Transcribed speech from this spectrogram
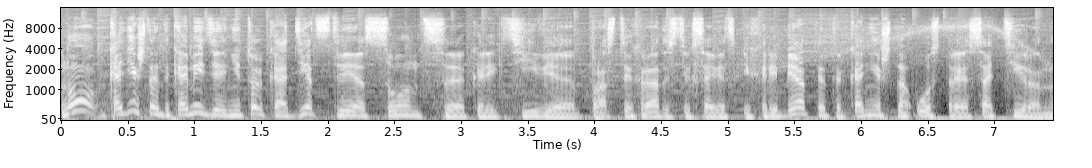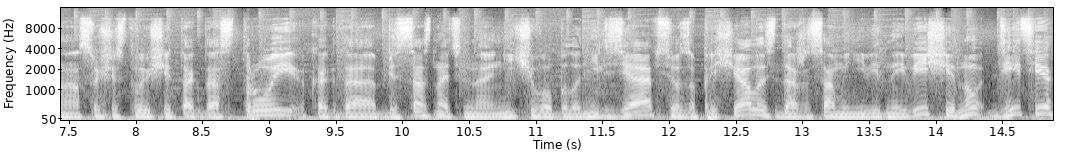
Ну, конечно, эта комедия не только о детстве, солнце, коллективе, простых радостях советских ребят. Это, конечно, острая сатира на существующий тогда строй, когда бессознательно ничего было нельзя, все запрещалось, даже самые невидные вещи. Но дети,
